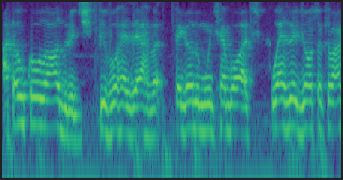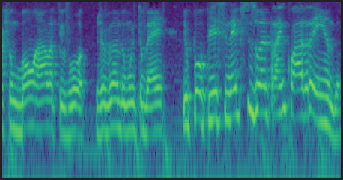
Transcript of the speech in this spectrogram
até o Cole Aldridge, pivô reserva, pegando muitos rebotes, o Wesley Johnson, que eu acho um bom ala pivô, jogando muito bem, e o Paul Pierce nem precisou entrar em quadra ainda.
